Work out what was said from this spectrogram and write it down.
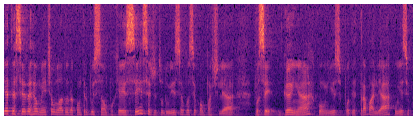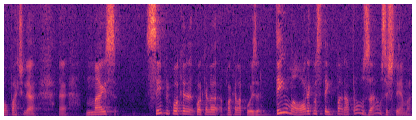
E a terceira realmente é o lado da contribuição, porque a essência de tudo isso é você compartilhar, você ganhar com isso, poder trabalhar com isso e compartilhar. Né? Mas sempre com aquela, com aquela, com aquela coisa. Tem uma hora que você tem que parar para usar o sistema.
